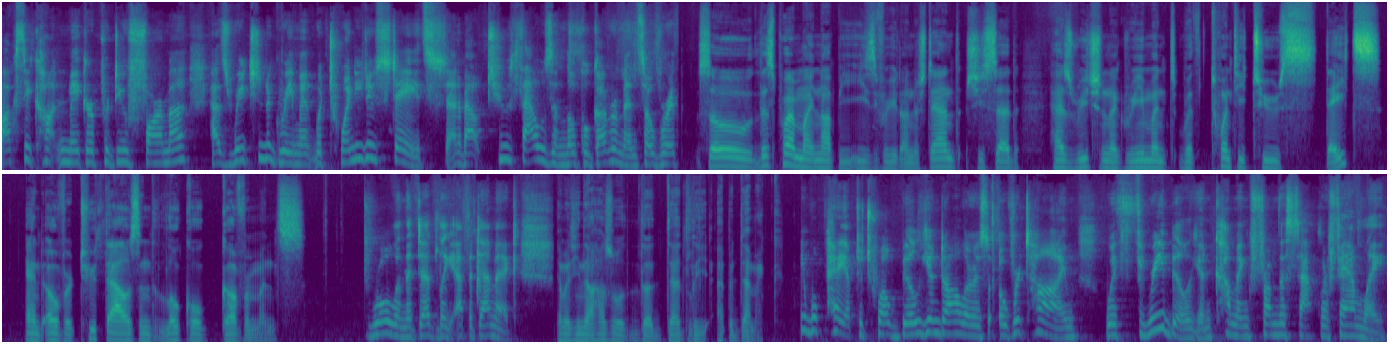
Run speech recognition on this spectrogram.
OxyContin maker Purdue Pharma has reached an agreement with 22 states and about 2,000 local governments over it. So this part might not be easy for you to understand. She said has reached an agreement with 22 states and over 2,000 local governments. Role in the deadly epidemic. the deadly epidemic. He will pay up to $12 billion over time, with 3 billion coming from the Sackler family.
